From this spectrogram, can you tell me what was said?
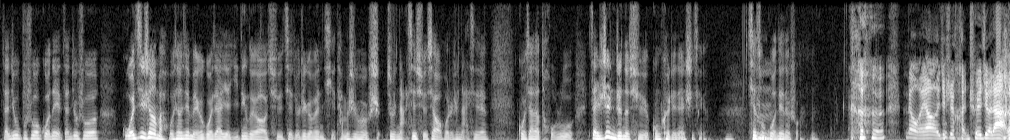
咱就不说国内，咱就说国际上吧。我相信每个国家也一定都要去解决这个问题。他们是有是就是哪些学校或者是哪些国家的投入，在认真的去攻克这件事情。嗯，先从国内的说，嗯，那我要就是很吹浙大的。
